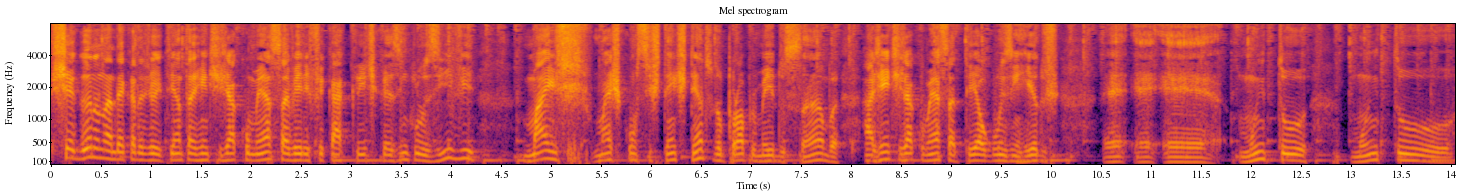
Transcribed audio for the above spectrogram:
chegando na década de 80, a gente já começa a verificar críticas, inclusive mais, mais consistentes dentro do próprio meio do samba. A gente já começa a ter alguns enredos é, é, é, muito, muito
